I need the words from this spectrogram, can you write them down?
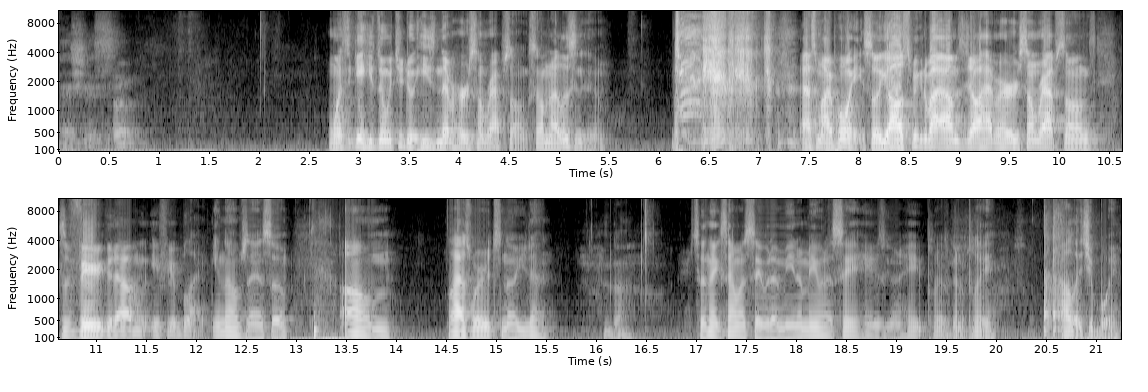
That shit suck. Once again, he's doing what you're doing. He's never heard some rap songs, so I'm not listening to him. That's my point. So y'all speaking about albums that y'all haven't heard. Some rap songs is a very good album if you're black. You know what I'm saying? So, um, last words? No, you done. I'm done. So next time I say what I mean, I mean what I say. Haters gonna hate, players gonna play. I'll let you boy.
